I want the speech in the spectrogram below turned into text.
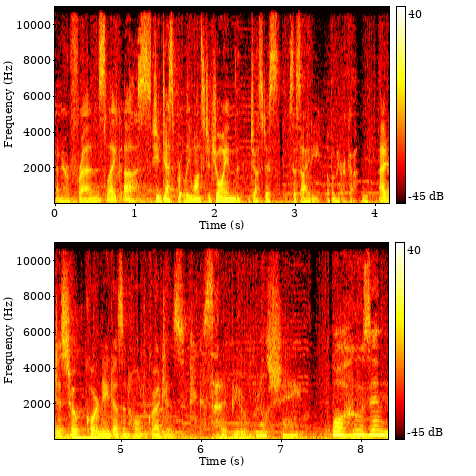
and her friends, like us. She desperately wants to join the Justice Society of America. I just hope Courtney doesn't hold grudges, because that'd be a real shame. Well, who's in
